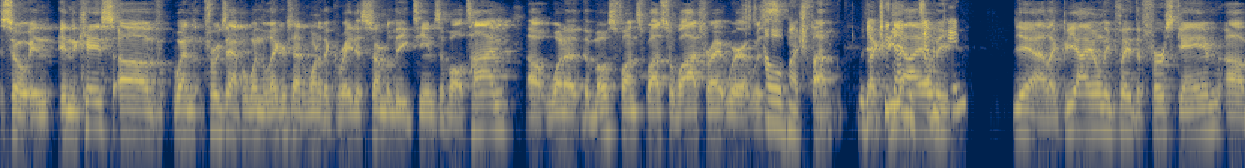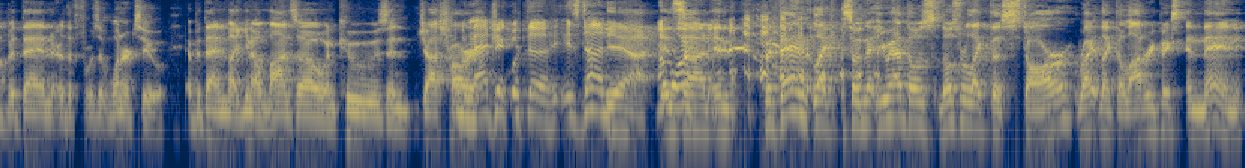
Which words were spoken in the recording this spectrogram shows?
so in in the case of when for example when the lakers had one of the greatest summer league teams of all time uh, one of the most fun squads to watch right where it was so much fun. uh, was like 2017 yeah, like Bi only played the first game, uh, but then or the was it one or two? But then like you know Lonzo and Kuz and Josh Hart, magic with the is done. Yeah, no it's more. done. And but then like so you had those those were like the star right, like the lottery picks, and then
